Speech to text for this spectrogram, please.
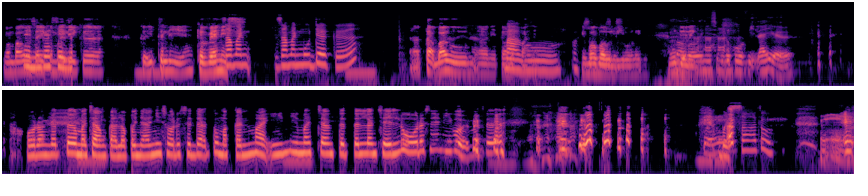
membawa terima saya kasih, kembali ke ke Italy eh, ke Venice. Zaman zaman muda ke? Ah, tak baru ah, ni tahun lepas. ni. Baru. Ni Okey. baru-baru lagi, baru lagi. Muda Baru lagi. ni sebelum Covid lah ya. Orang kata macam kalau penyanyi suara sedap tu makan mic. Ini macam tertelan cello rasanya ni kot. Besar tu. Eh,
